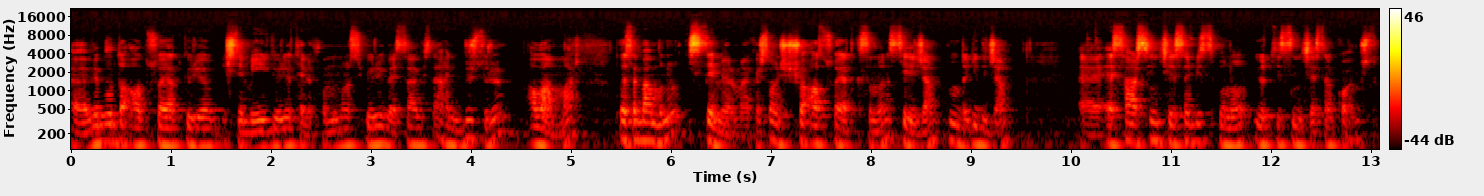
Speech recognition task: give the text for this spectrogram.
Ee, ve burada ad soyad görüyor, işte mail görüyor, telefon numarası görüyor vesaire vesaire. Hani bir sürü alan var. Dolayısıyla ben bunu istemiyorum arkadaşlar. Onun için şu ad soyad kısımlarını sileceğim. Bunu da gideceğim. Ee, SRC'nin içerisine biz bunu UTC'nin içerisine koymuştuk.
